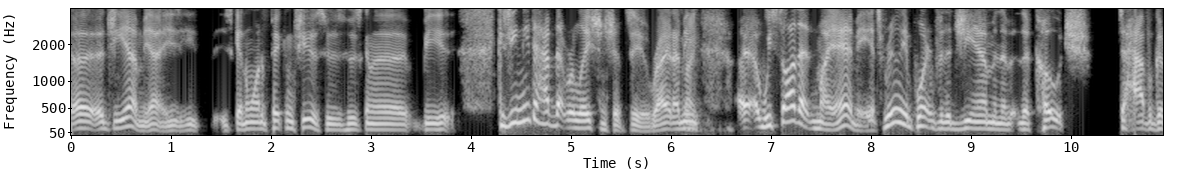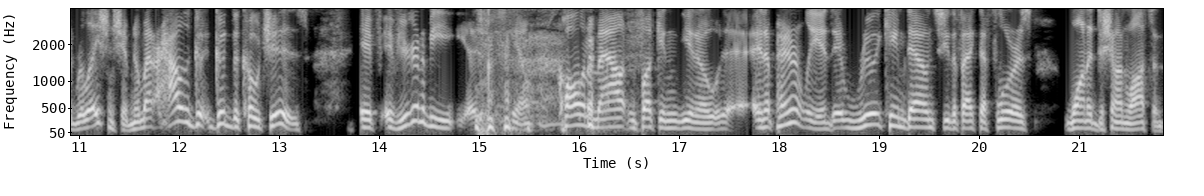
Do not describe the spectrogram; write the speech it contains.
a, a GM, yeah, he, he- he's going to want to pick and choose who's who's going to be because you need to have that relationship too, right? I mean, uh, we saw that in Miami. It's really important for the GM and the, the coach to have a good relationship, no matter how good, good the coach is. If if you're going to be, uh, you know, calling him out and fucking, you know, and apparently it, it really came down to the fact that Flores wanted Deshaun Watson.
